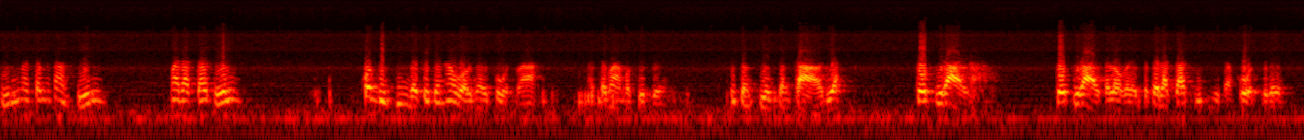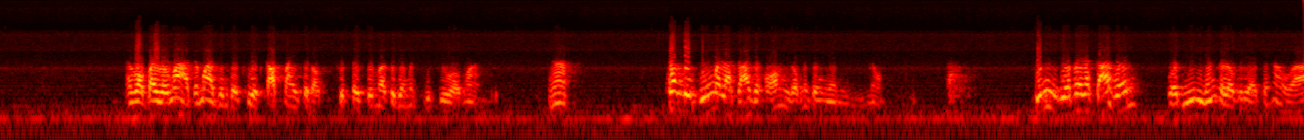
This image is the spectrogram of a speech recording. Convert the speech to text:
ศีลมาสมาทานศีลมารักษาศีลคนจริงๆแต่ที่เป็นห้าวใหญ่ปวดว่าอาตมามาคิดเองที่จังเกียนจังกล่าวเดียวตัวที่ได้ตัวที่ได้ตลอดเลยจะไปรักษาศีลอยู่แต่ปวดไปเลยแล้บอกไปลงมาจะมาจนจะเครียดกลับไปสะดอกคิดไปขึ้นมาก็ยังมันคิดอยู่ออกมานะคนจริงๆมารักษาเจ้าของนี่เราไม่ต้องเงินเนาะ ทีนี้เดี๋ยวไปรักษาเพิ่นปวดนี้ยังก็เราเรียกจะห้าว่า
